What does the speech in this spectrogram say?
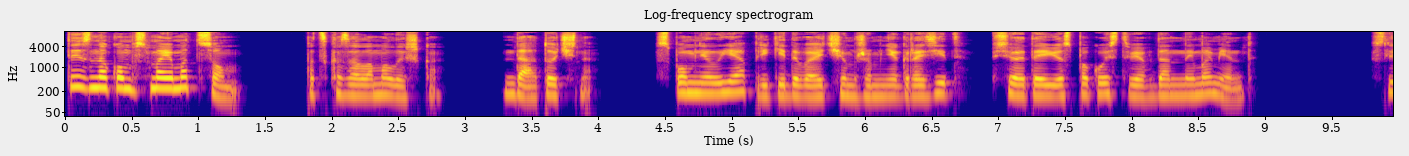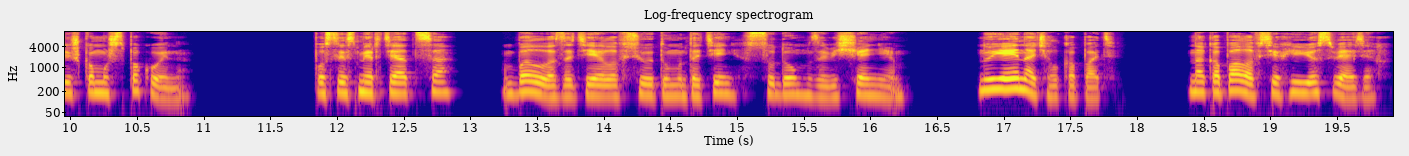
«Ты знаком с моим отцом», – подсказала малышка. «Да, точно». Вспомнил я, прикидывая, чем же мне грозит все это ее спокойствие в данный момент. Слишком уж спокойно. После смерти отца Белла затеяла всю эту мутатень с судом, завещанием. Но я и начал копать. Накопала всех ее связях.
